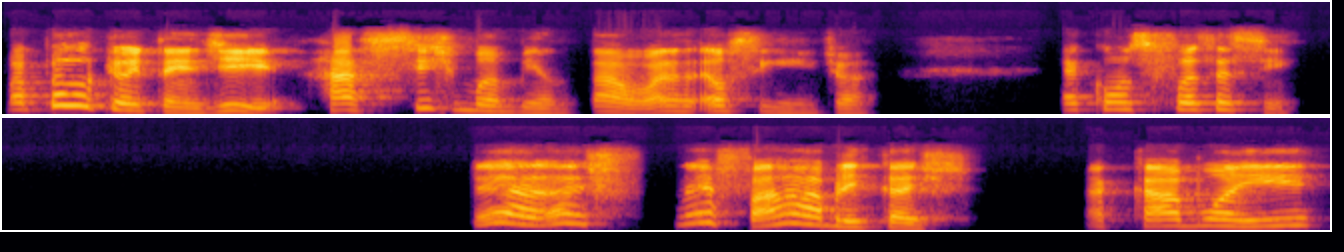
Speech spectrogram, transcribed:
Mas pelo que eu entendi, racismo ambiental é, é o seguinte, ó. É como se fosse assim. É, as né, fábricas acabam aí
